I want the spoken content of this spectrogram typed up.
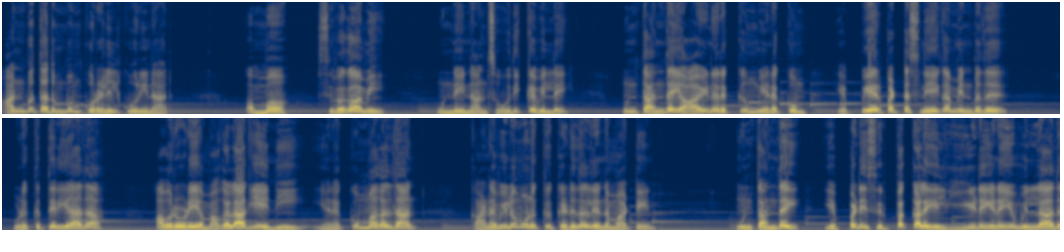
அன்பு ததும்பும் குரலில் கூறினார் அம்மா சிவகாமி உன்னை நான் சோதிக்கவில்லை. உன் தந்தை ஆயனருக்கும் எனக்கும் எப்பேற்பட்ட சிநேகம் என்பது உனக்கு தெரியாதா? அவருடைய மகளாகிய நீ எனக்கும் மகள்தான். கனவிலும் உனக்கு கெடுதல் எண்ணமாட்டேன் உன் தந்தை எப்படி சிற்பக்கலையில் ஈடு இணையும் இல்லாத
